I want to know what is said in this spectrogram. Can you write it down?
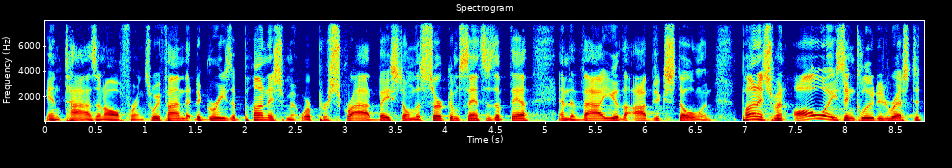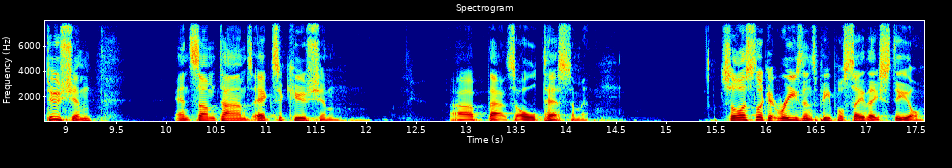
In tithes and offerings. We find that degrees of punishment were prescribed based on the circumstances of theft and the value of the object stolen. Punishment always included restitution and sometimes execution. Uh, that's Old Testament. So let's look at reasons people say they steal.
